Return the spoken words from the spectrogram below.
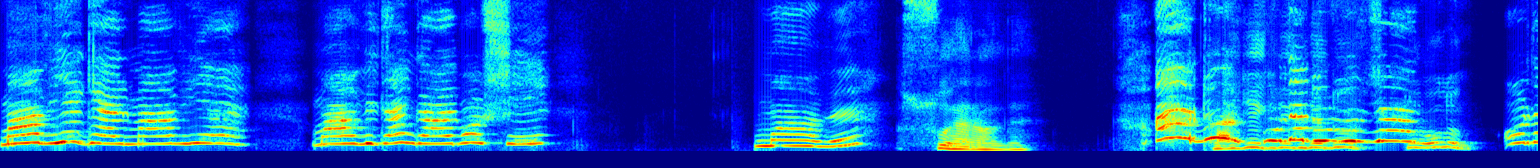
Maviye gel maviye. Maviden galiba o şey. Mavi. Su herhalde. Aa dur. Gidiyor, gidiyor, gidiyor. Dur. Dur oğlum. Orada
